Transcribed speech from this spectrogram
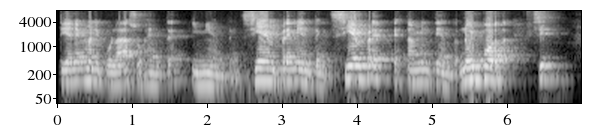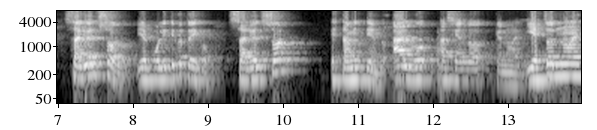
tienen manipulada a su gente y mienten. Siempre mienten, siempre están mintiendo. No importa. Si salió el sol y el político te dijo, salió el sol, está mintiendo. Algo está haciendo que no es. Y esto no es,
